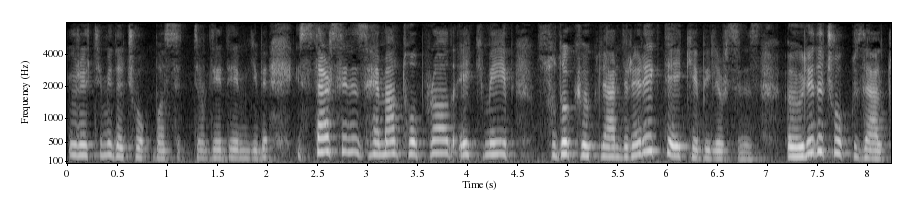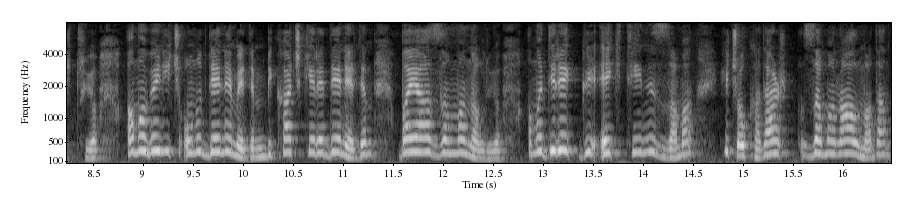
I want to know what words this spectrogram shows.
Üretimi de çok basittir dediğim gibi. İsterseniz hemen toprağa ekmeyip suda köklendirerek de ekebilirsiniz. Öyle de çok güzel tutuyor. Ama ben hiç onu denemedim. Birkaç kere denedim. Bayağı zaman alıyor. Ama direkt ektiğiniz zaman hiç o kadar zaman almadan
